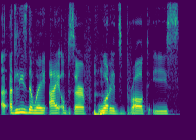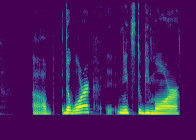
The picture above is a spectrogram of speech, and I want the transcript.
uh, at least the way I observe what it's brought is uh, the work needs to be more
